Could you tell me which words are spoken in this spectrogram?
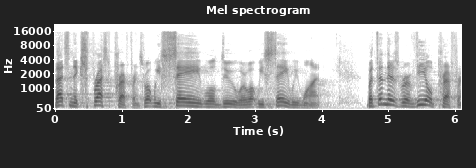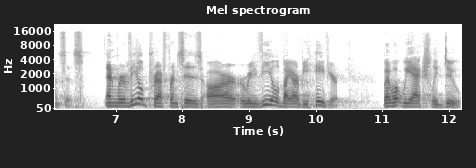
That's an expressed preference, what we say we'll do or what we say we want. But then there's revealed preferences. And revealed preferences are revealed by our behavior, by what we actually do.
